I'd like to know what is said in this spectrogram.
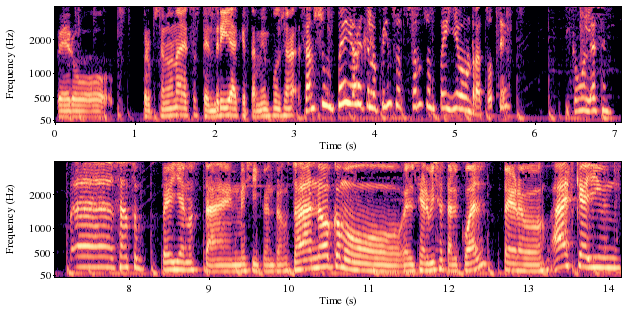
Pero, pero pues en una de esas tendría que también funcionar. Samsung Pay, ahora que lo pienso, Samsung Pay lleva un ratote. ¿Y cómo le hacen? Uh, Samsung Pay ya no está en México, entonces. O sea, no como el servicio tal cual, pero. Ah, es que hay un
